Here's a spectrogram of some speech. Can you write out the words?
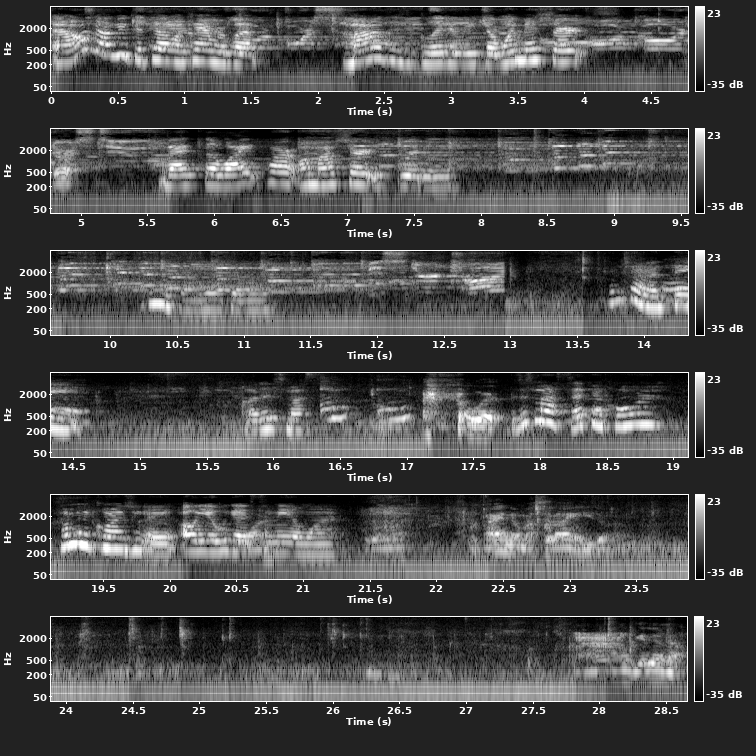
And I don't know if you can tell on camera, but mine is glittery. The women's shirts, Yep. like the white part on my shirt, is glittery. I'm trying to think. Oh, this is my. what? Is this my second corn? How many corns you ate? Oh yeah, we gave One. Samia one. I ain't know myself. I ain't eat them. Mm, Get in there.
